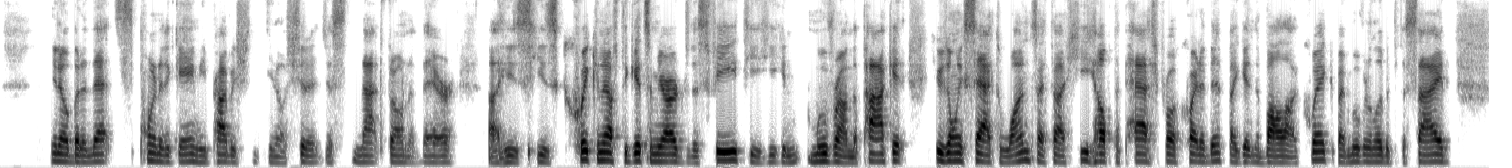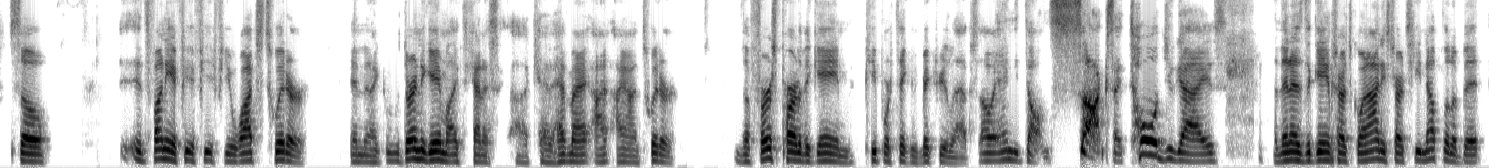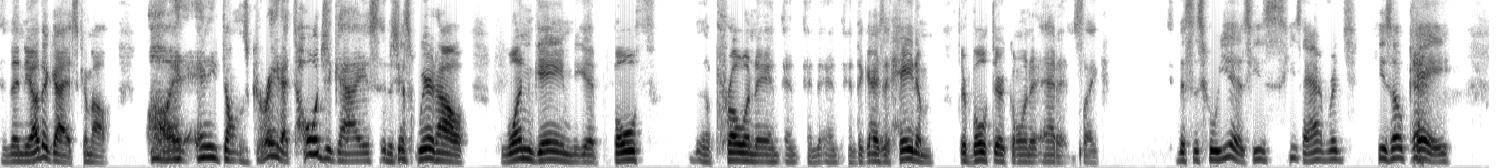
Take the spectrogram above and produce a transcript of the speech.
you know, but in that point of the game, he probably should, you know, should have just not thrown it there. Uh, he's he's quick enough to get some yards with his feet. He, he can move around the pocket. He was only sacked once. I thought he helped the pass pro quite a bit by getting the ball out quick, by moving a little bit to the side. So it's funny if if, if you watch Twitter and like during the game, I like to kind of uh, have my eye on Twitter. The first part of the game, people were taking victory laps. Oh, Andy Dalton sucks. I told you guys. And then as the game starts going on, he starts heating up a little bit. And then the other guys come out. Oh, Andy Dalton's great. I told you guys. And it's just weird how one game you get both the pro and, and, and, and, and the guys that hate him, they're both there going at it. It's like, this is who he is. He's, he's average. He's okay. Yeah.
